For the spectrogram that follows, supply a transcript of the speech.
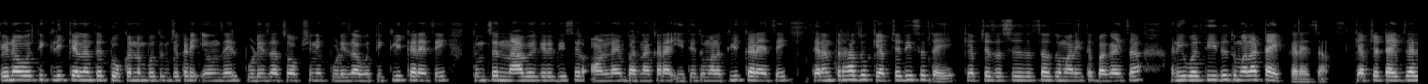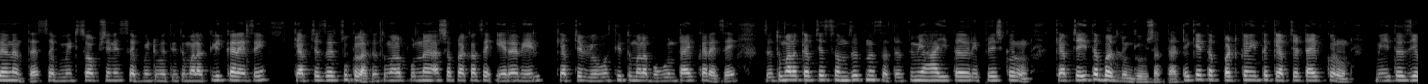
पे नाववरती क्लिक केल्यानंतर टोकन नंबर तुमच्याकडे येऊन जाईल. पुढे जायचं ऑप्शन आहे. पुढे जावरती क्लिक करायचंय. तुमचं नाव वगैरे दिसेल. ऑनलाईन भरणा करा. इथे तुम्हाला क्लिक करायचंय. त्यानंतर हा जो कॅप्चा दिसत आहे. कॅप्चा जसा-जसा तुम्हाला इथं बघायचा आणि वरती इथे तुम्हाला टाईप करायचा. कॅप्चा टाईप झाल्यानंतर सबमिटचं ऑप्शन आहे. सबमिट वरती तुम्हाला क्लिक करायचंय. कॅप्चा जर चुकला तर तुम्हाला पुन्हा अशा प्रकारचा एरर येईल. कॅपच्या व्यवस्थित तुम्हाला बघून टाईप करायचं आहे. जर तुम्हाला कॅप्चर समजत नसेल तर तुम्ही हा इथं रिफ्रेश करून कॅपच्या इथं बदलून घेऊ शकता. ठीक आहे. तर पटकन इथं कॅप्चर टाईप करून मी इथं जे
